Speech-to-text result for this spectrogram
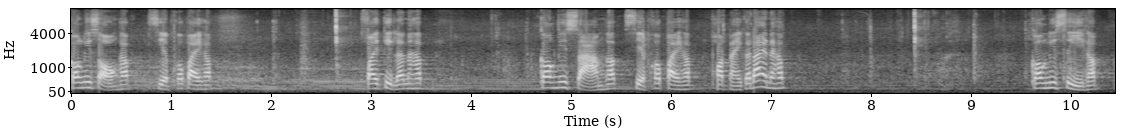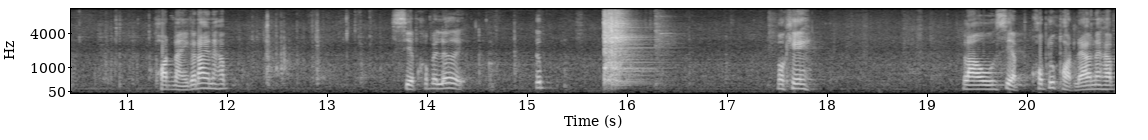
กล้องที่2ครับเสียบเข้าไปครับ ไฟติดแล้วนะครับ กล้องที่3ครับเสียบเข้าไปครับ พอร์ตไหนก็ได้นะครับ กล้องที่4ครับ พอร์ตไหนก็ได้นะครับ เสียบเข้าไปเลยอึ๊บโอเค เราเสียบครบทุกพอร์ตแล้วนะครับ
